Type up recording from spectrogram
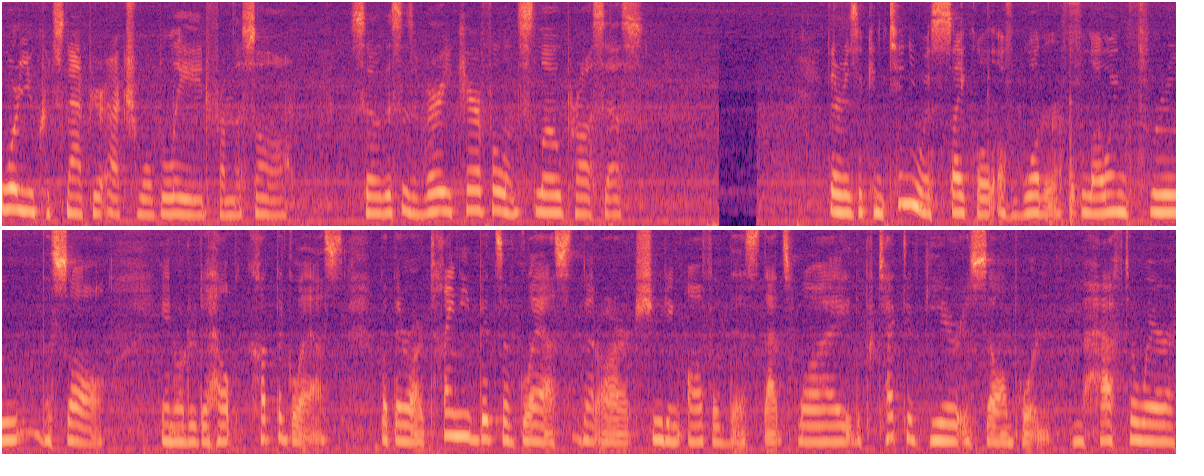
or you could snap your actual blade from the saw. So this is a very careful and slow process. There is a continuous cycle of water flowing through the saw in order to help cut the glass, but there are tiny bits of glass that are shooting off of this. That's why the protective gear is so important. You have to wear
